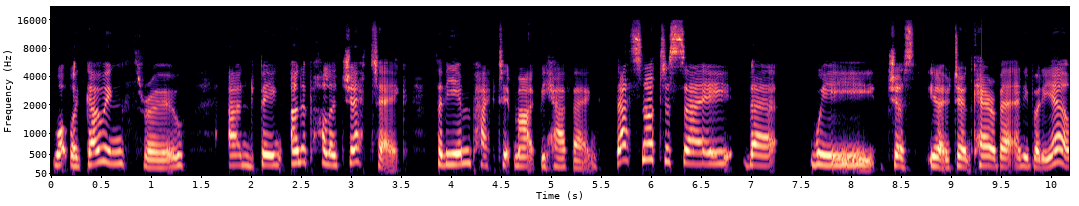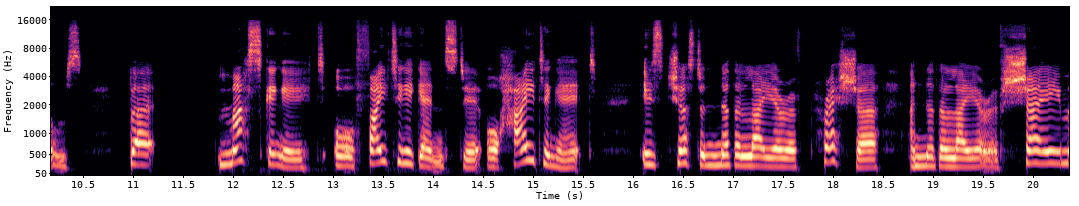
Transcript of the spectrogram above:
what we're going through and being unapologetic for the impact it might be having. That's not to say that we just, you know, don't care about anybody else, but masking it or fighting against it or hiding it is just another layer of pressure, another layer of shame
